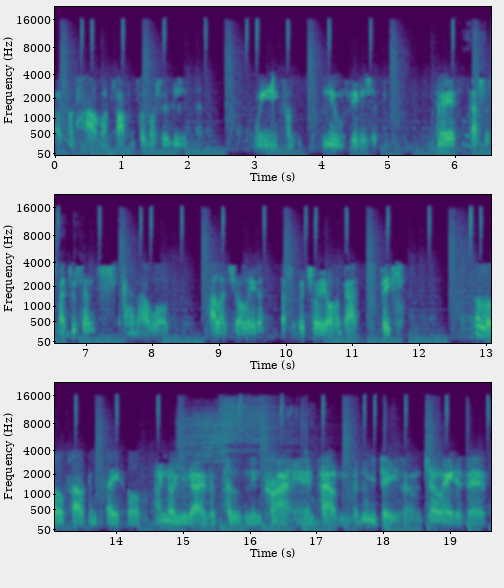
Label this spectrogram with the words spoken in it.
That's not how what Falcon football should be. We need some new leadership. Anyway, that's just my two cents, and I will holler at y'all later. That's a good show y'all got. Peace. Hello, Falcon faithful. I know you guys are pouting and crying and pouting, but let me tell you something. Joe Hater says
